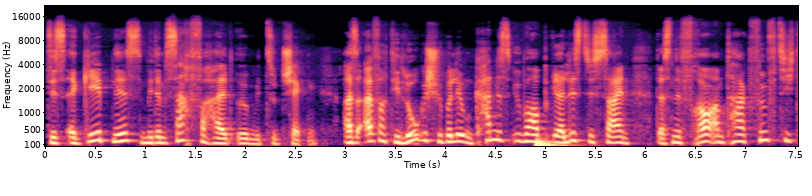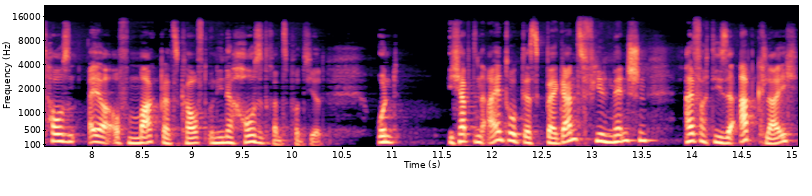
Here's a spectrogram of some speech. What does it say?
das Ergebnis mit dem Sachverhalt irgendwie zu checken. Also einfach die logische Überlegung, kann es überhaupt realistisch sein, dass eine Frau am Tag 50.000 Eier auf dem Marktplatz kauft und die nach Hause transportiert? Und ich habe den Eindruck, dass bei ganz vielen Menschen einfach dieser Abgleich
